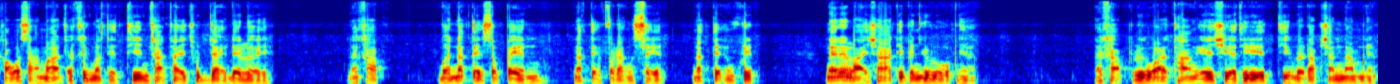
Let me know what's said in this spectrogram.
เขาก็สามารถจะขึ้นมาติดทีมชาติไทยชุดใหญ่ได้เลยนะครับ เหมือนนักเตะสเปน นักเตะฝรั่งเศส นักเตะอังกฤษ ในหลายๆชาติที่เป็นยุโรปเนี่ย นะครับ หรือว่าทางเอเชียที่ทีมระดับชั้นนำเนี่ย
